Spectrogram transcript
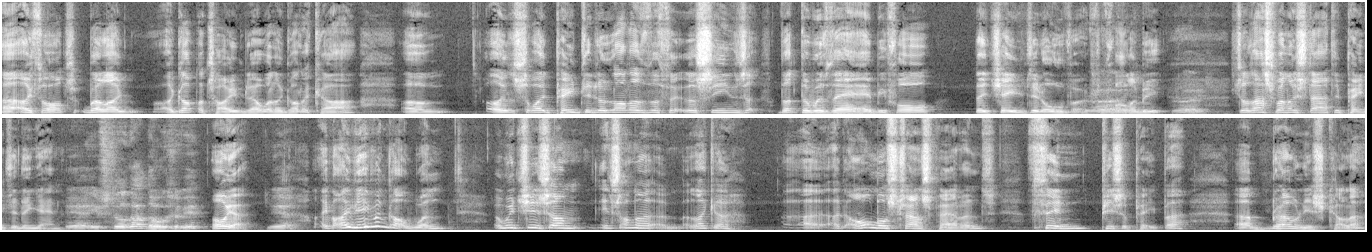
uh, I thought, well, I I got the time now and I got a car. Um, I, so I painted a lot of the, th- the scenes that they were there before they changed it over, Right. follow me. Right. So that's when I started painting again. Yeah, you've still got those, have you? Oh yeah, Yeah. I've, I've even got one, which is um, it's on a like a, a an almost transparent, thin piece of paper, a brownish colour,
